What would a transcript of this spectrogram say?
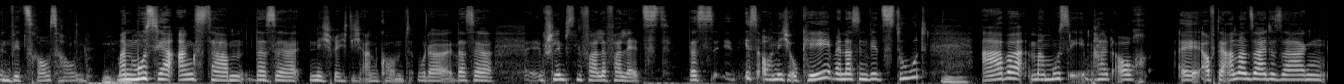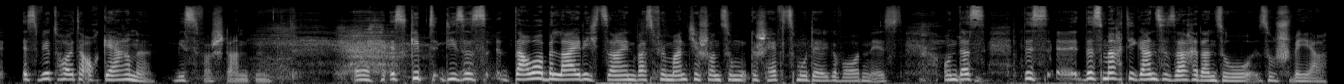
einen Witz raushauen. Man muss ja Angst haben, dass er nicht richtig ankommt oder dass er im schlimmsten Falle verletzt. Das ist auch nicht okay, wenn das ein Witz tut. Aber man muss eben halt auch äh, auf der anderen Seite sagen, es wird heute auch gerne missverstanden. Äh, Es gibt dieses Dauerbeleidigtsein, was für manche schon zum Geschäftsmodell geworden ist. Und das, das, äh, das macht die ganze Sache dann so, so schwer.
